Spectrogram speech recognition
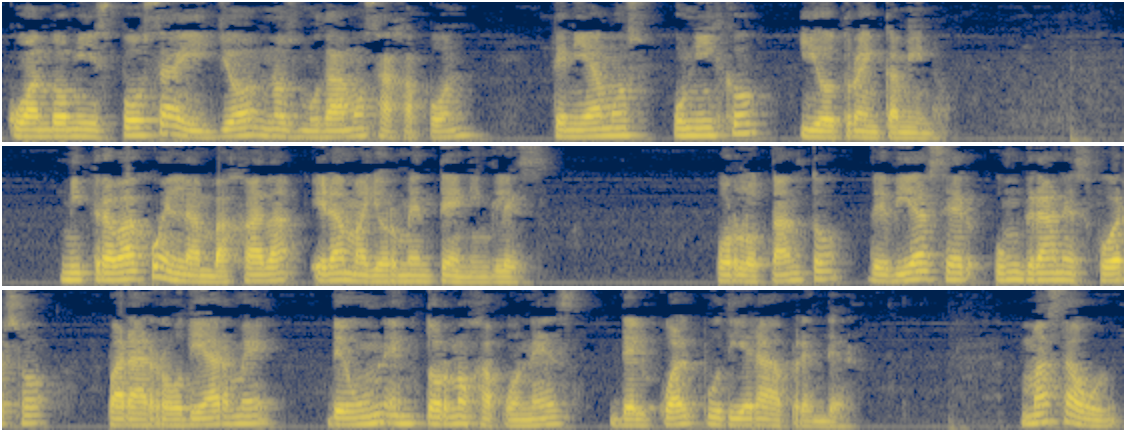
Cuando mi esposa y yo nos mudamos a Japón, teníamos un hijo y otro en camino. Mi trabajo en la embajada era mayormente en inglés. Por lo tanto, debía hacer un gran esfuerzo para rodearme de un entorno japonés del cual pudiera aprender. Más aún,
